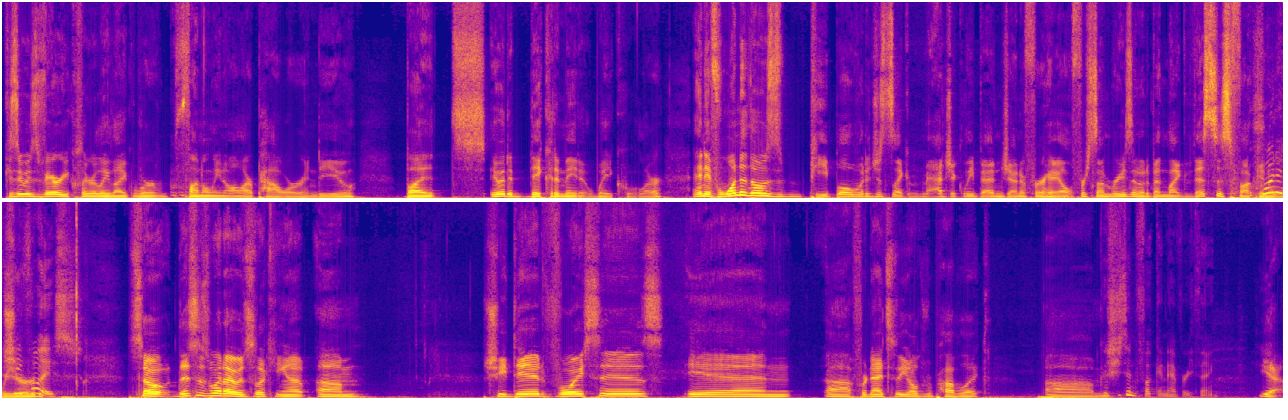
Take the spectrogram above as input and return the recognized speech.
because it was very clearly like we're funneling all our power into you. But it would have they could have made it way cooler. And if one of those people would have just like magically been Jennifer Hale for some reason, would have been like this is fucking Who did weird. she voice? So this is what I was looking up. Um, she did voices in uh, for Knights of the Old Republic. Um, Because she's in fucking everything. yeah,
